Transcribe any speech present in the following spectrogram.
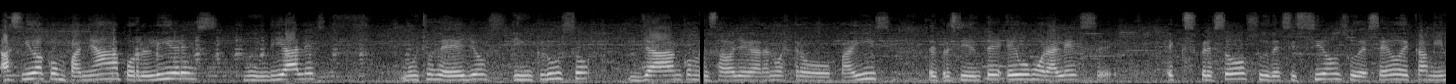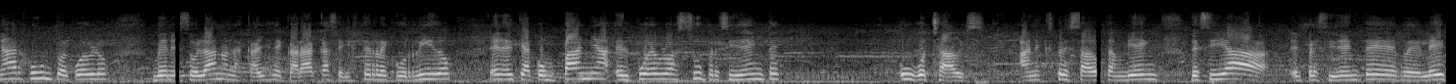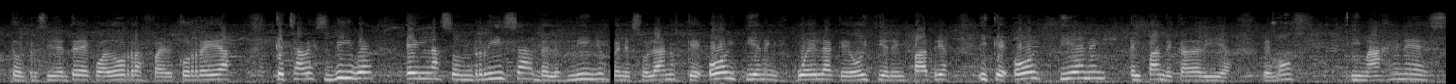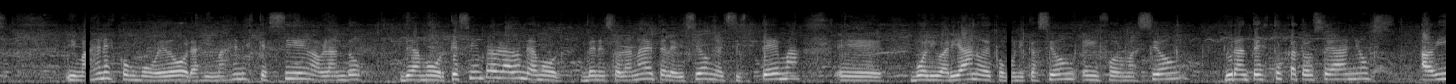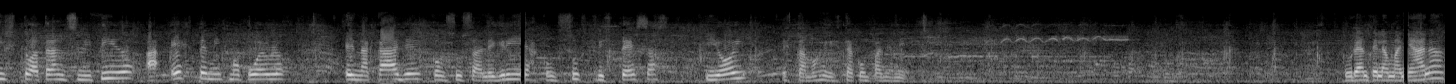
ha sido acompañada por líderes mundiales Muchos de ellos incluso ya han comenzado a llegar a nuestro país. El presidente Evo Morales eh, expresó su decisión, su deseo de caminar junto al pueblo venezolano en las calles de Caracas en este recorrido en el que acompaña el pueblo a su presidente Hugo Chávez. Han expresado también, decía el presidente reelecto, el presidente de Ecuador, Rafael Correa, que Chávez vive en la sonrisa de los niños venezolanos que hoy tienen escuela, que hoy tienen patria y que hoy tienen el pan de cada día. Vemos imágenes, imágenes conmovedoras, imágenes que siguen hablando de amor, que siempre hablaron de amor. Venezolana de televisión, el sistema eh, bolivariano de comunicación e información, durante estos 14 años ha visto, ha transmitido a este mismo pueblo en la calle con sus alegrías, con sus tristezas y hoy estamos en este acompañamiento. Durante la mañana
